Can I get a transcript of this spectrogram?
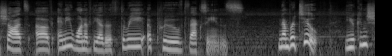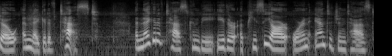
shots of any one of the other three approved vaccines. Number two, you can show a negative test. A negative test can be either a PCR or an antigen test.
